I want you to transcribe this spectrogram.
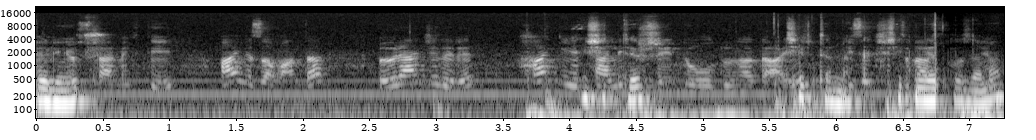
Bölüyoruz. göstermek değil. Aynı zamanda öğrencilerin hangi yeterlilik Eşittir. düzeyinde olduğuna dair Çift tırnak bize çıktılar yapıldığı zaman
